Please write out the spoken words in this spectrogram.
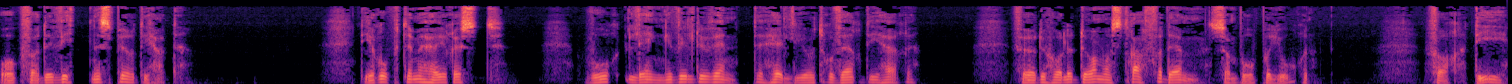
og for det vitnesbyrd de hadde. De ropte med høy røst, Hvor lenge vil du vente, hellige og troverdige Herre, før du holder dom og straffer dem som bor på jorden, for de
